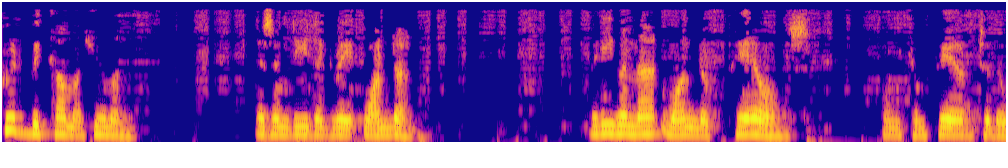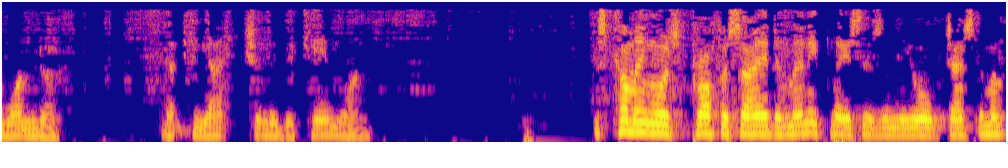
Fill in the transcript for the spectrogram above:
could become a human is indeed a great wonder. But even that wonder pales when compared to the wonder that he actually became one. His coming was prophesied in many places in the Old Testament.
